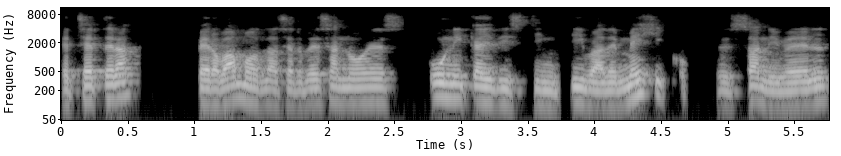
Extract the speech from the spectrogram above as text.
etcétera, pero vamos, la cerveza no es única y distintiva de México, es a nivel,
